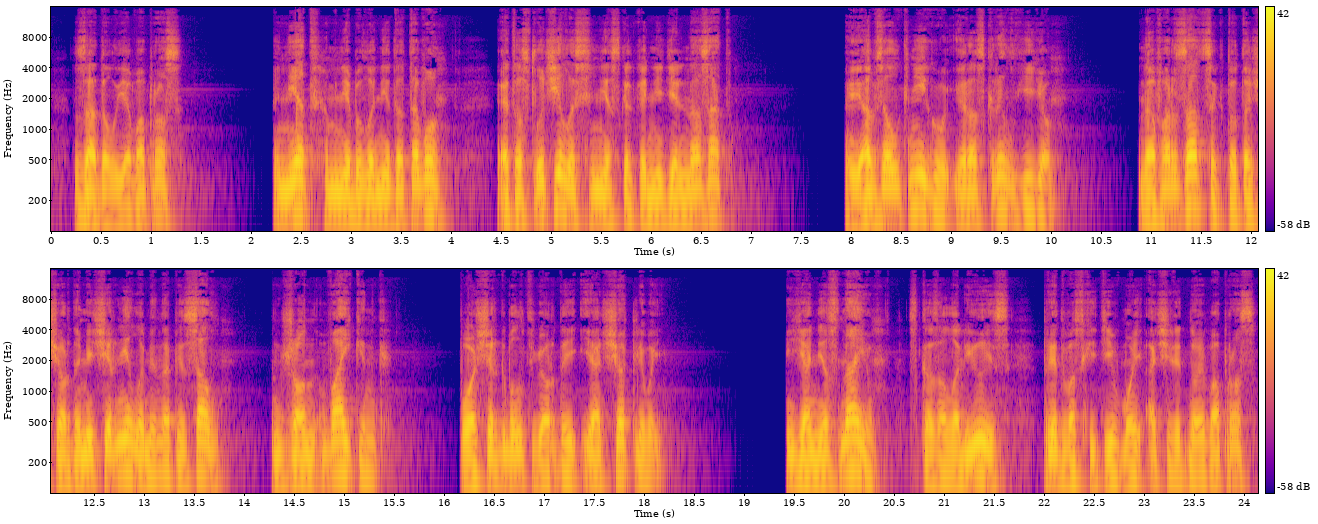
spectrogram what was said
— задал я вопрос. «Нет, мне было не до того. Это случилось несколько недель назад. Я взял книгу и раскрыл ее. На форзаце кто-то черными чернилами написал «Джон Вайкинг». Почерк был твердый и отчетливый. «Я не знаю», — сказала Льюис, предвосхитив мой очередной вопрос.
